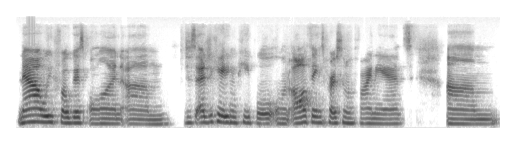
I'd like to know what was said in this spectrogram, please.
now we focus on um, just educating people on all things personal finance um,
